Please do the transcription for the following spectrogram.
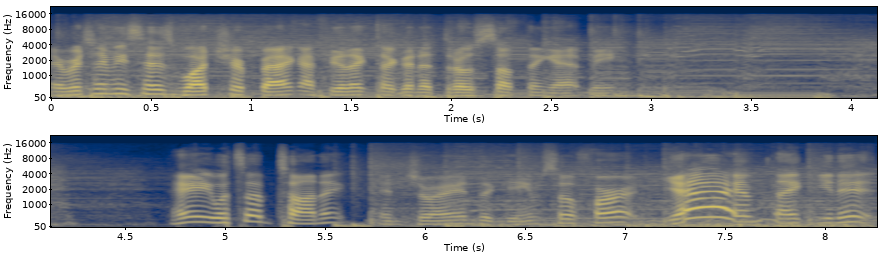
Every time he says watch your back, I feel like they're gonna throw something at me. Hey, what's up, Tonic? Enjoying the game so far? Yeah, I'm liking it.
